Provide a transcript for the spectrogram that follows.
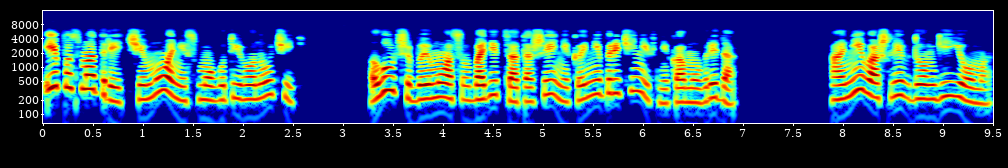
и посмотреть, чему они смогут его научить. Лучше бы ему освободиться от ошейника, не причинив никому вреда. Они вошли в дом Гийома,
